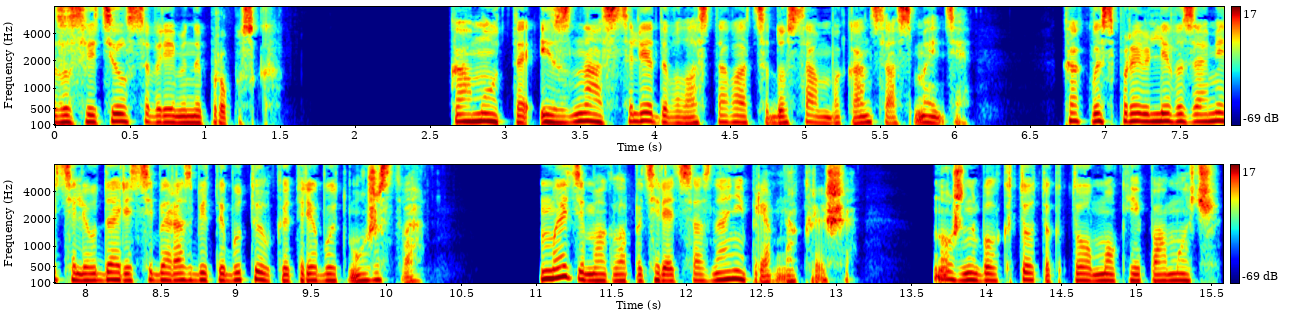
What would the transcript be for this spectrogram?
засветился временный пропуск». Кому-то из нас следовало оставаться до самого конца с Мэдди. Как вы справедливо заметили, ударить себя разбитой бутылкой требует мужества. Мэдди могла потерять сознание прямо на крыше. Нужен был кто-то, кто мог ей помочь.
